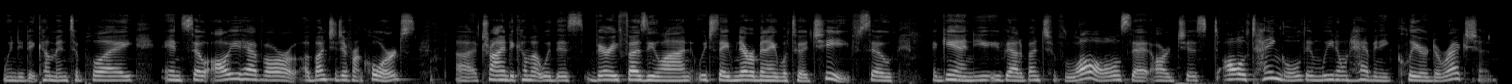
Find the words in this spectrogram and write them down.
When did it come into play? And so all you have are a bunch of different courts uh, trying to come up with this very fuzzy line, which they've never been able to achieve. So again, you, you've got a bunch of laws that are just all tangled, and we don't have any clear direction.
